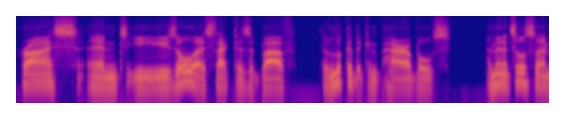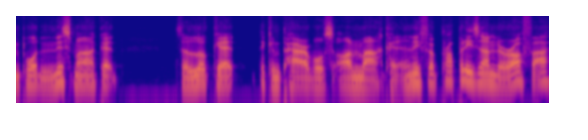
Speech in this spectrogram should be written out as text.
price and you use all those factors above to look at the comparables and then it's also important in this market to look at the comparables on market. And if a property's under offer,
